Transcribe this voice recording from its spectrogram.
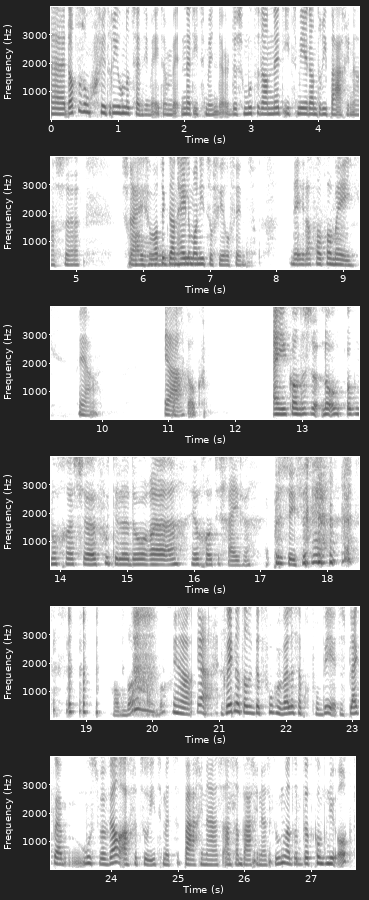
Uh, dat is ongeveer 300 centimeter, net iets minder. Dus we moeten dan net iets meer dan drie pagina's uh, schrijven, oh. wat ik dan helemaal niet zoveel vind. Nee, dat valt wel mee. Ja, ja. dacht ik ook. En je kan dus ook, nog eens uh, voetelen door heel groot te schrijven. Precies. Handig, handig. Ja. ja. Ik weet nog dat ik dat vroeger wel eens heb geprobeerd. Dus blijkbaar moesten we wel af en toe iets met pagina's, aantal pagina's doen. Want dat, dat komt nu op.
